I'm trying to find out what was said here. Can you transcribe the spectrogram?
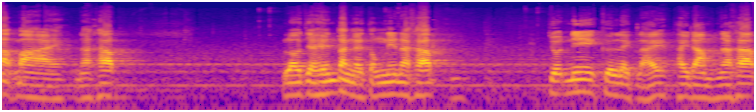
มากมายนะครับ เราจะเห็นตั้งแต่ตรงนี้นะครับ จุดนี้คือเหล็กไหลไพดำนะครับ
